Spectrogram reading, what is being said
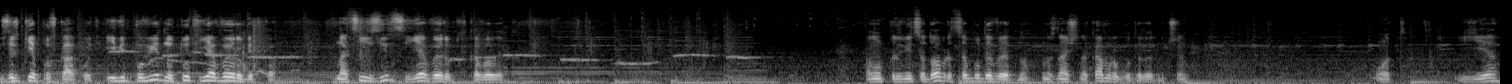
Зірки проскакують. І відповідно тут є виробітка. На цій зірці є виробітка велика. А ну, подивіться добре, це буде видно. Не знаю, чи на камеру буде видно, чи. От. Є.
